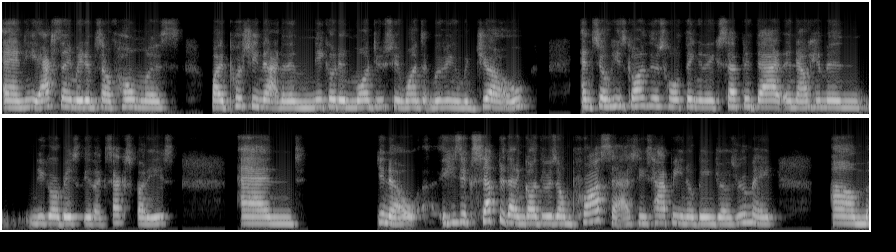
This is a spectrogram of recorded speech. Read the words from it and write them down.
and he accidentally made himself homeless by pushing that, and then Nico didn't want to, so he winds up moving in with jo And so he's gone through this whole thing and accepted that, and now him and Nico are basically like sex buddies. And you know, he's accepted that and gone through his own process. He's happy, you know, being jo's roommate. Um,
